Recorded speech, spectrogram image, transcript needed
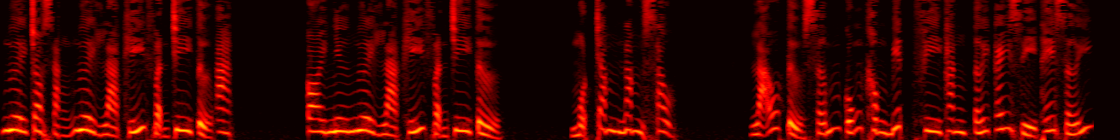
ngươi cho rằng ngươi là khí vận chi tử a, coi như ngươi là khí vận chi tử, một trăm năm sau, lão tử sớm cũng không biết phi thăng tới cái gì thế giới,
